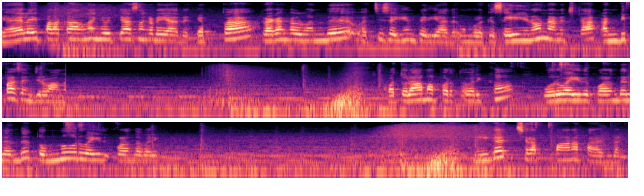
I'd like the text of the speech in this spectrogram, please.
ஏழை பழக்காரம்லாம் இங்கே வித்தியாசம் கிடையாது. எப்போ கிரகங்கள் வந்து வச்சு செய்யணும் தெரியாது. உங்களுக்கு செய்யணும்னு நினச்சிட்டா கண்டிப்பாக செஞ்சிருவாங்க. அப்போ துலாமை பொறுத்த வரைக்கும் ஒரு வயது குழந்தையிலேருந்து தொண்ணூறு வயது குழந்தை வரைக்கும் மிகச் சிறப்பான பலன்கள்.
